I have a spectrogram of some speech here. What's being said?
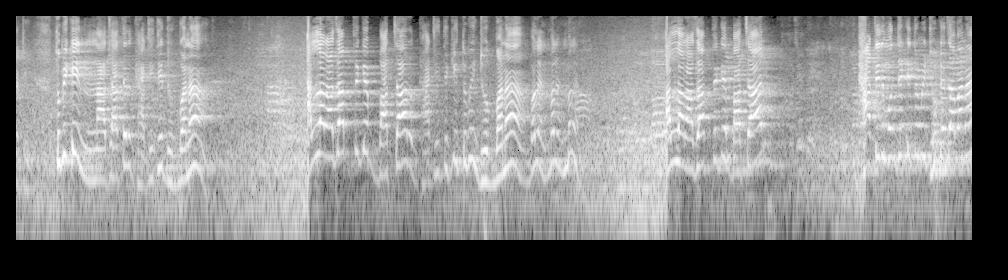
ঘাটি। তুমি কি নাজাতের ঘাটিতে ঢুকবা না? আল্লাহর আজাব থেকে বাঁচার ঘাটিতে কি তুমি ঢুকবা না? বলেন বলেন বলেন। আল্লাহর আজাব থেকে বাঁচার ঘাটির মধ্যে কি তুমি ঢুকে যাবা না?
